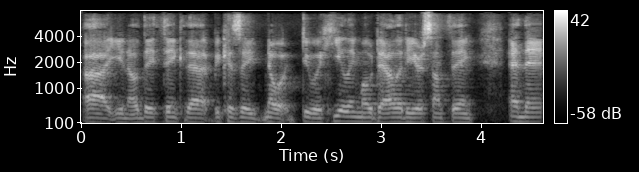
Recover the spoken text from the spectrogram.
Uh, you know, they think that because they know do a healing modality or something, and they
